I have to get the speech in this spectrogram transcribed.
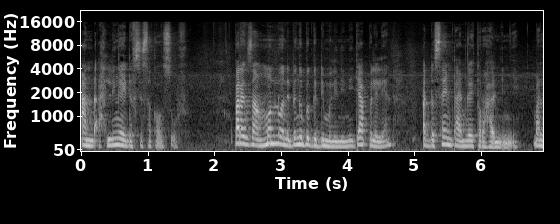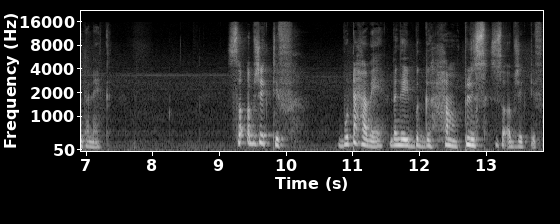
ànd ak li ngay def si sa kaw suuf par exemple mën loo ne da nga bëgg dimbali nit ñi jàppale leen at the same time ngay toroxal nit ñi mënta nekk sa objectif bu taxawee da ngay bëgg xam plus si sa objectif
